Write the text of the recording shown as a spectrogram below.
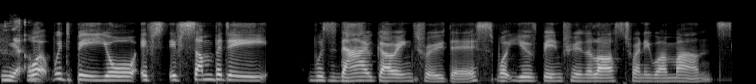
yeah what would be your if if somebody was now going through this, what you've been through in the last 21 months,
